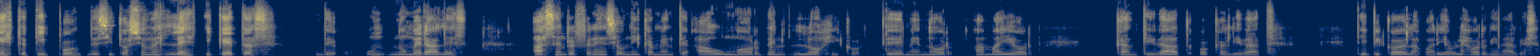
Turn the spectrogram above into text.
este tipo de situaciones, las etiquetas de numerales hacen referencia únicamente a un orden lógico de menor a mayor cantidad o calidad, típico de las variables ordinales.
